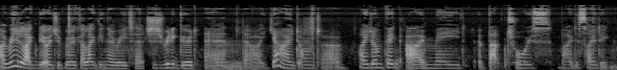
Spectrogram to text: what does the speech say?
I really like the audiobook. I like the narrator. She's really good, and uh, yeah, I don't, uh, I don't think I made a bad choice by deciding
